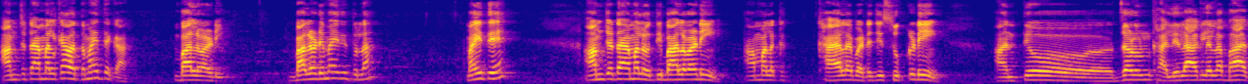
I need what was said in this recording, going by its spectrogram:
आमच्या टायमाला काय होतं माहिती आहे का? बालवाडी. बालवाडी माहिती आहे तुला? माहिती आहे आमच्या टायमाला होती बालवाडी. आम्हाला खायला भेटायची सुकडी आणि त्यो जळून खाली लागलेला भात.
